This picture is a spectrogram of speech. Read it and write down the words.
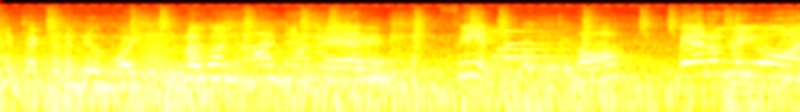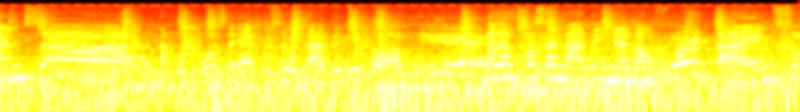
Epekto na billboard na 110 feet, no? Pero ngayon, sa, naku po, sa episode natin ito, nalampasan natin yun ng 4 times. So,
